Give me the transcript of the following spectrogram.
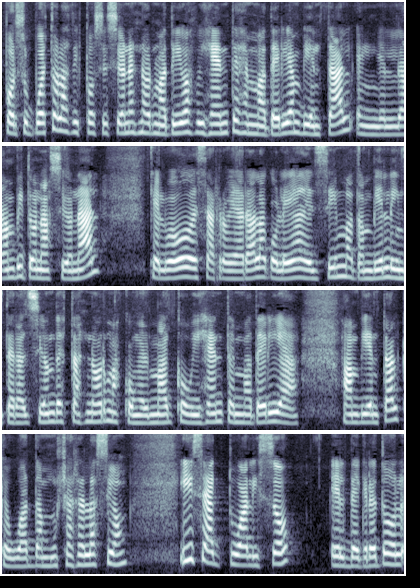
Por supuesto, las disposiciones normativas vigentes en materia ambiental en el ámbito nacional que luego desarrollará la colega del CISMA, también la interacción de estas normas con el marco vigente en materia ambiental, que guarda mucha relación, y se actualizó el decreto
